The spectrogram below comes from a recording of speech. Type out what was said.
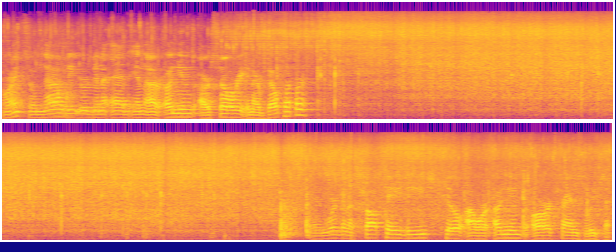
All right, so now we are going to add in our onions, our celery, and our bell pepper. And we're going to saute these till our onions are translucent.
